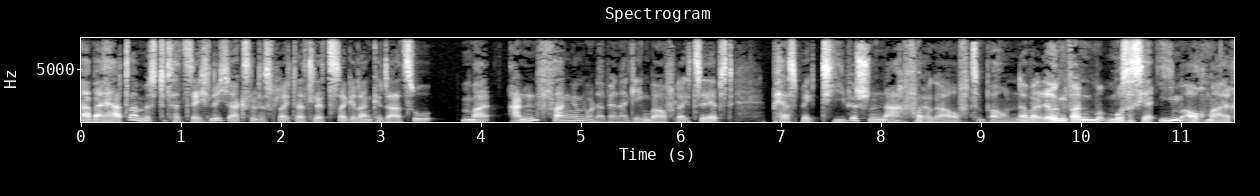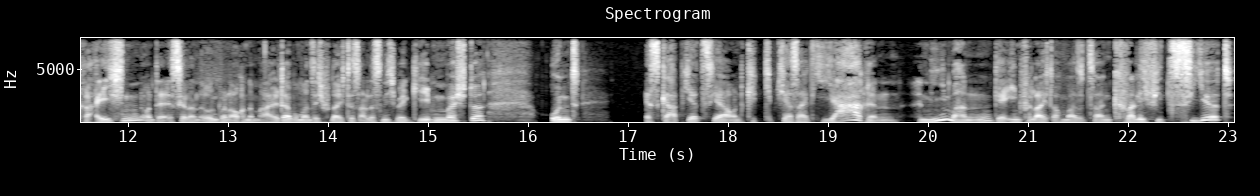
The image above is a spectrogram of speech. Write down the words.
aber Hertha müsste tatsächlich, Axel, das vielleicht als letzter Gedanke dazu, mal anfangen, oder Werner Gegenbauer vielleicht selbst, perspektivischen Nachfolger aufzubauen. Ne? Weil irgendwann muss es ja ihm auch mal reichen und er ist ja dann irgendwann auch in einem Alter, wo man sich vielleicht das alles nicht mehr geben möchte. Und es gab jetzt ja und gibt ja seit Jahren niemanden, der ihn vielleicht auch mal sozusagen qualifiziert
